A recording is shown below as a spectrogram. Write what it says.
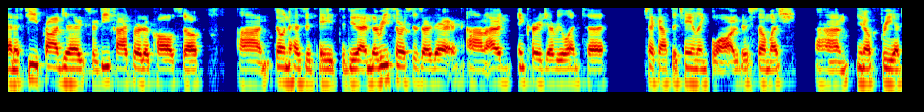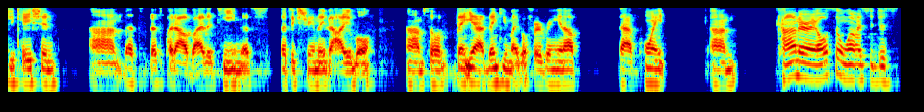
NFT projects or DeFi protocols. So um, don't hesitate to do that, and the resources are there. Um, I would encourage everyone to check out the Chainlink blog. There's so much um, you know free education um, that's that's put out by the team. That's that's extremely valuable. Um, so th- yeah, thank you, Michael, for bringing up that point. Um, Connor, I also wanted to just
